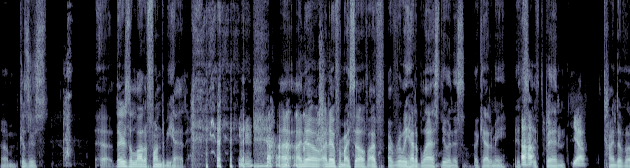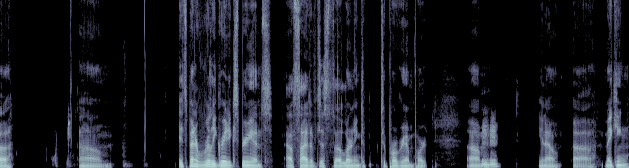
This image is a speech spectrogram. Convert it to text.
Um, because there's uh, there's a lot of fun to be had. hmm I, I know, I know for myself, I've I've really had a blast doing this academy. It's Uh-huh. it's been Yeah. kind of a um it's been a really great experience outside of just the learning to to program part. Um, hmm you know, uh making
